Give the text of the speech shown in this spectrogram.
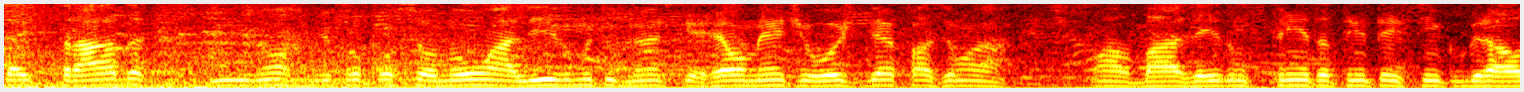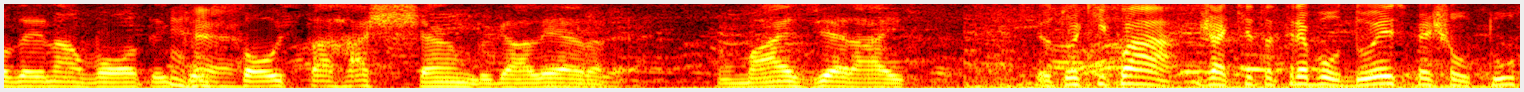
da estrada e me proporcionou um alívio muito grande, porque realmente hoje deve fazer uma, uma base aí de uns 30, 35 graus aí na volta, aí, que É. o sol está rachando, galera. No mais gerais. Eu tô aqui com a jaqueta Treble 2 Special Tour,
